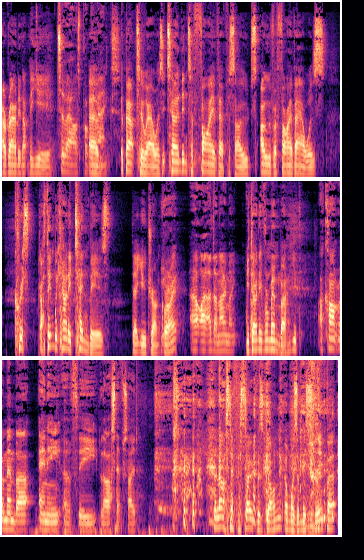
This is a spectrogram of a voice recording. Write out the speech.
uh, rounding up the year. Two hours probably Um, max. About two hours. It turned into five episodes over five hours. Chris, I think we counted ten beers that you drunk, right? Uh, I, I don't know, mate. You don't even remember. You, I can't remember any of the last episode. the last episode was gone and was a mystery, but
